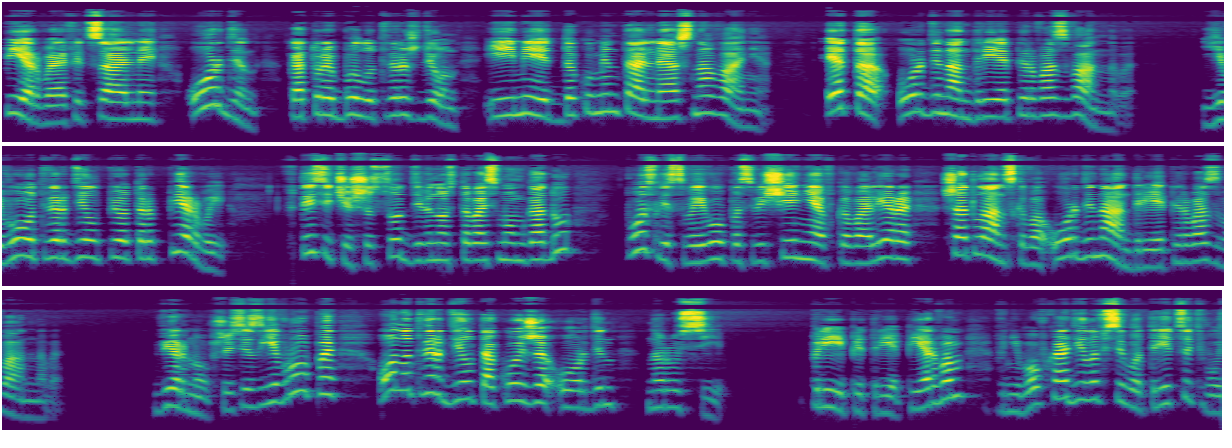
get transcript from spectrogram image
Первый официальный орден, который был утвержден и имеет документальное основание, это орден Андрея Первозванного. Его утвердил Петр I в 1698 году после своего посвящения в кавалеры шотландского ордена Андрея Первозванного. Вернувшись из Европы, он утвердил такой же орден на Руси. При Петре I в него входило всего 38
